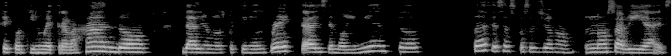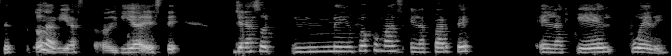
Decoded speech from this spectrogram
que continúe trabajando, darle unos pequeños break times de movimiento. Todas esas cosas yo no, no sabía, este, todavía hoy día, este, ya soy, me enfoco más en la parte en la que él puede,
